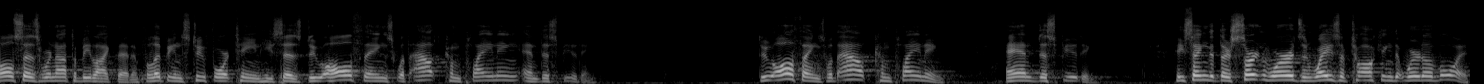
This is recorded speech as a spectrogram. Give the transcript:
Paul says we're not to be like that. In Philippians 2:14, he says, "Do all things without complaining and disputing." Do all things without complaining and disputing. He's saying that there's certain words and ways of talking that we're to avoid.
